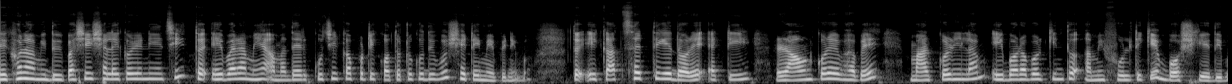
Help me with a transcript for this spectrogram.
দেখুন, আমি দুই পাশেই সেলাই করে নিয়েছি। তো এবার আমি আমাদের কুচির কাপড়টি কতটুকু দেব সেটাই মেপে নিব। তো এই কাজ সাইড থেকে ধরে একটি রাউন্ড করে এভাবে মার্ক করে নিলাম। এই বরাবর কিন্তু আমি ফুলটিকে বসিয়ে দিব।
